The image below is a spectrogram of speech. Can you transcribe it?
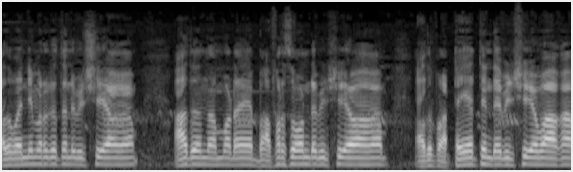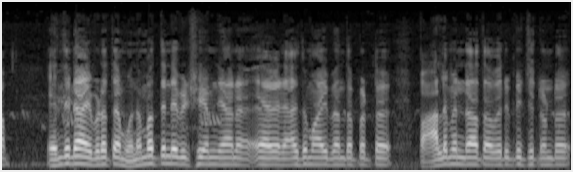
അത് വന്യമൃഗത്തിന്റെ വിഷയമാകാം. അത് നമ്മുടെ ബഫർ സോണിന്റെ വിഷയമാകാം. അത് പട്ടയത്തിന്റെ വിഷയമാകാം. എന്തിനാ ഇവിടുത്തെ മുനമ്പത്തിന്റെ വിഷയം ഞാൻ അതുമായി ബന്ധപ്പെട്ട് പാർലമെന്റിനകത്ത് അവതരിപ്പിച്ചിട്ടുണ്ട്.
